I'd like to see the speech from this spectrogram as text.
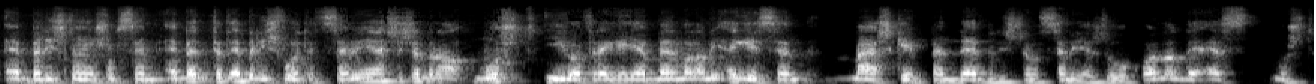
ebben is nagyon sok szem, ebben, tehát ebben is volt egy személyes, és ebben a most írott regényemben valami egészen másképpen, de ebben is nagyon személyes dolgok vannak, de ezt most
